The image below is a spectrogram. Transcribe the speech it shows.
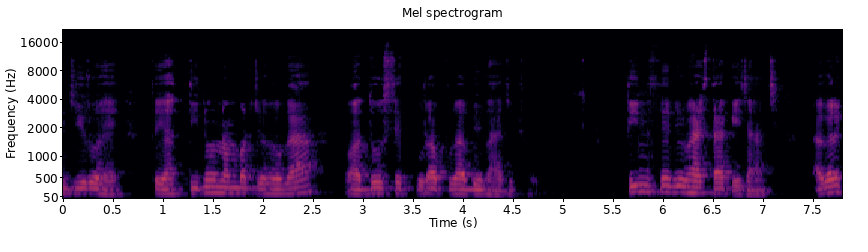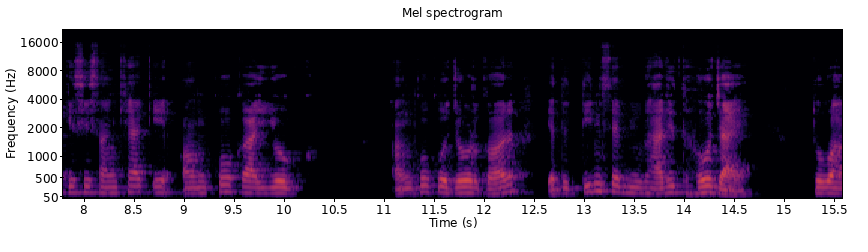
ज़ीरो है। तो यह तीनों नंबर जो होगा, वह दो से पूरा पूरा विभाजित होगा। तीन से विभाजता की जाँच। अगर किसी संख्या के अंकों का योग, अंकों को जोड़कर यदि तीन से विभाजित हो जाए तो वह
